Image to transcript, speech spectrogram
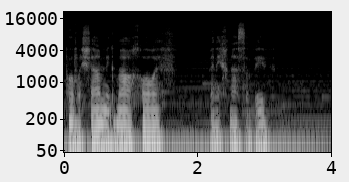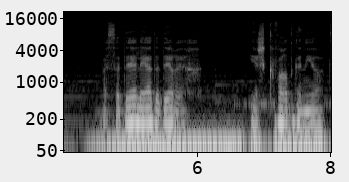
פה ושם נגמר החורף ונכנס אביב. בשדה ליד הדרך יש כבר דגניות.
